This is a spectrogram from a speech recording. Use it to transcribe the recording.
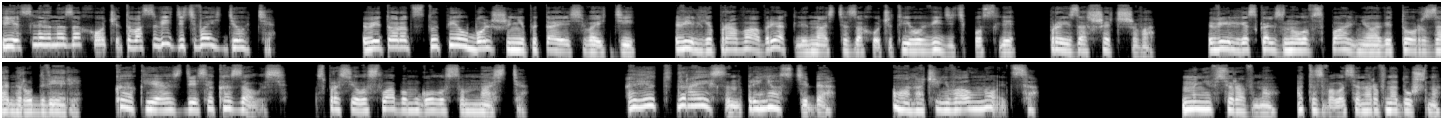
Если она захочет вас видеть, войдете. Витор отступил, больше не пытаясь войти. Вилья права, вряд ли Настя захочет его видеть после произошедшего. Вилья скользнула в спальню, а Витор замер у двери. «Как я здесь оказалась?» — спросила слабым голосом Настя. «Вит Дрейсон принес тебя. Он очень волнуется». «Мне все равно», — отозвалась она равнодушно.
